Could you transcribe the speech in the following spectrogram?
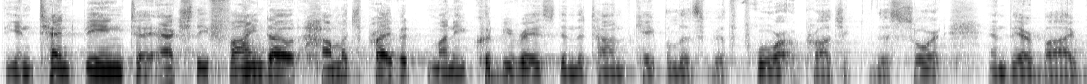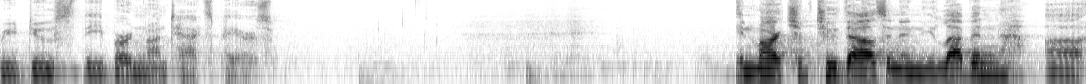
the intent being to actually find out how much private money could be raised in the town of Cape Elizabeth for a project of this sort, and thereby reduce the burden on taxpayers. In March of 2011, uh,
